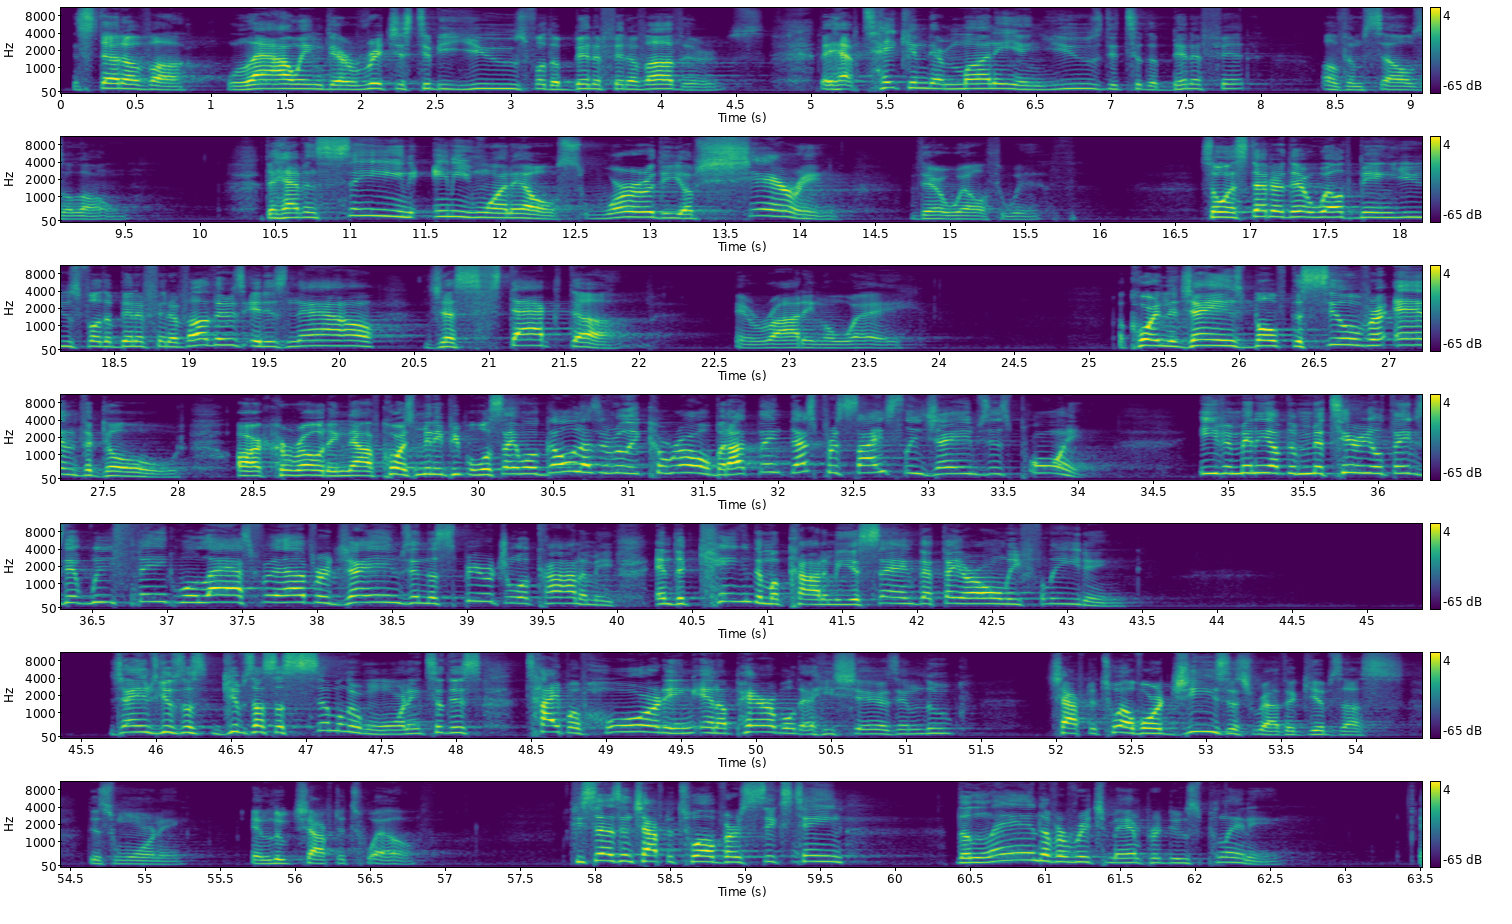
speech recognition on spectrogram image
Instead of uh, allowing their riches to be used for the benefit of others, they have taken their money and used it to the benefit of themselves alone. They haven't seen anyone else worthy of sharing their wealth with. So instead of their wealth being used for the benefit of others, it is now just stacked up and rotting away. According to James, both the silver and the gold are corroding. Now, of course, many people will say, well, gold doesn't really corrode, but I think that's precisely James's point. Even many of the material things that we think will last forever, James in the spiritual economy and the kingdom economy is saying that they are only fleeting. James gives us, gives us a similar warning to this type of hoarding in a parable that he shares in Luke chapter 12, or Jesus rather gives us this warning in Luke chapter 12. He says in chapter 12, verse 16, the land of a rich man produced plenty.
